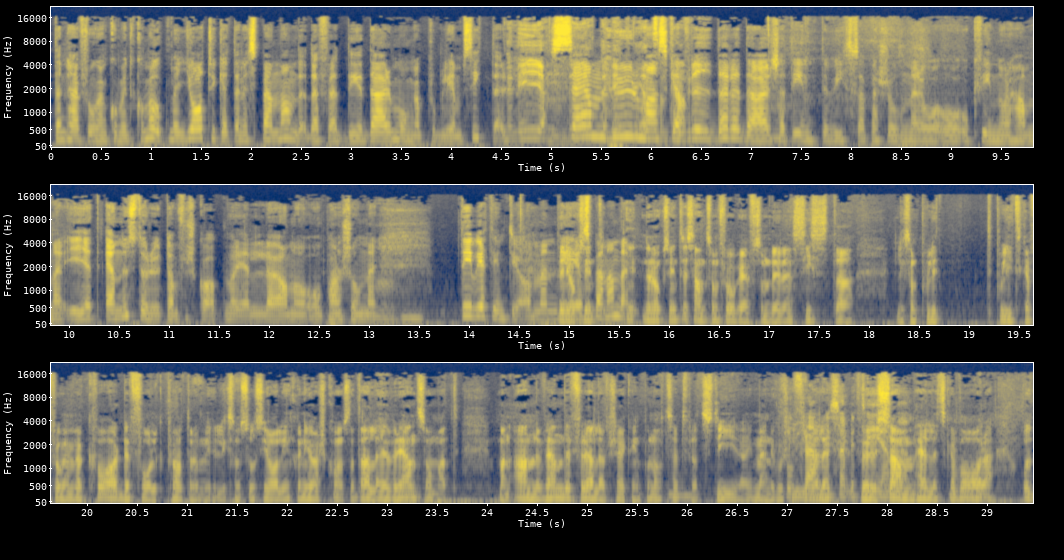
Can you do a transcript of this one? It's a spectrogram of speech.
den här frågan kommer inte komma upp men jag tycker att den är spännande därför att det är där många problem sitter. Den är jätte, Sen hur man ska vrida det där så att inte vissa personer och, och, och kvinnor hamnar i ett ännu större utanförskap vad det gäller lön och, och pensioner. Det vet inte jag men det Den är, är, också spännande. den är också intressant som fråga eftersom det är den sista liksom, polit- politiska frågan vi har kvar där folk pratar om liksom social ingenjörskonst. Att alla är överens om att man använder föräldraförsäkring på något sätt för att styra i människors liv. Eller för hur samhället ska vara. Och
